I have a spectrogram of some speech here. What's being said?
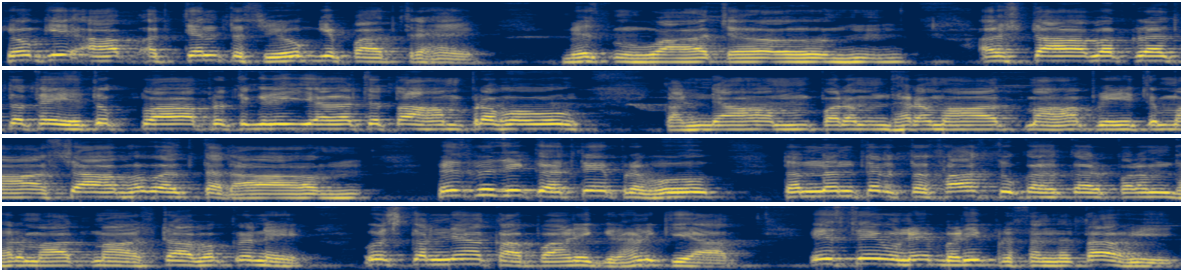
क्योंकि आप अत्यंत सुयोग्य पात्र हैं। भीष्मवाच अष्टावक्रस्तथे तुक्ता प्रतिगृह्य चताम प्रभो। कन्याम परम धर्मात्मा प्रीतमाशाभवस्तथा भीष्म जी कहते, प्रभु, तदनंतर तथास्तु कहकर परम धर्मात्मा अष्टावक्र ने उस कन्या का पाणी ग्रहण किया। इससे उन्हें बड़ी प्रसन्नता हुई।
